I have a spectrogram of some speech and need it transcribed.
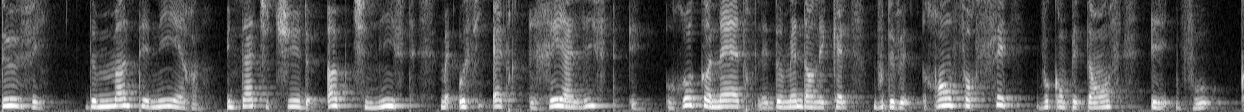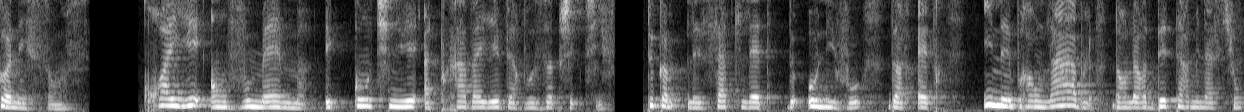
devez de maintenir une attitude optimiste, mais aussi être réaliste et reconnaître les domaines dans lesquels vous devez renforcer vos compétences et vos connaissances. Croyez en vous-même et continuez à travailler vers vos objectifs tout comme les athlètes de haut niveau doivent être inébranlables dans leur détermination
